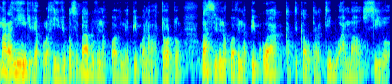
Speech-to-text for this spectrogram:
mara nyingi vyakula hivi kwa sababu vinakuwa vimepikwa na watoto, basi vinakuwa vinapikwa katika utaratibu ambao sio.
